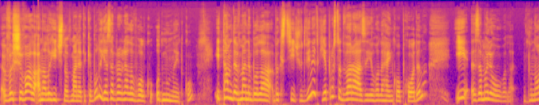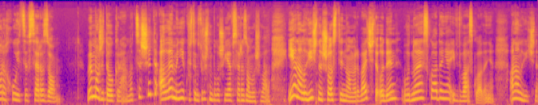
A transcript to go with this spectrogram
Вишивала аналогічно в мене таке було. Я заправляла в голку одну нитку, і там, де в мене була бекстіч в дві нитки, я просто два рази його легенько обходила і замальовувала. Воно рахується все разом. Ви можете окремо це шити, але мені якось так зручно було, що я все разом вишивала. І аналогічно шостий номер. Бачите, один в одне складення і в два складення. Аналогічно.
